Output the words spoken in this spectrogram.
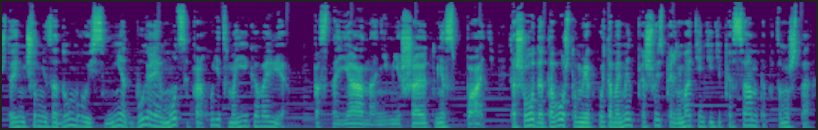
что я ничем не задумываюсь, нет, буря эмоций проходит в моей голове. Постоянно они мешают мне спать. Дошло до того, что мне в какой-то момент пришлось принимать антидепрессанты, потому что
